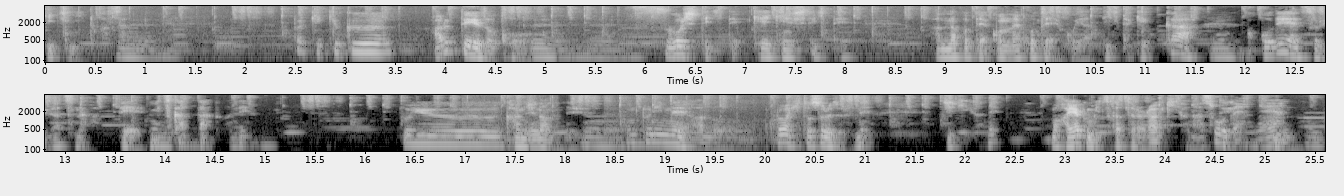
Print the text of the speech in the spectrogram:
2とかさ、やっぱり結局、ある程度こう、うん。過ごしてきて、経験してきて、あんなことやこんなことやこうやってきた結果、うん。ここでそれが繋がって見つかったとかね、という感じなので、本当にね、あの、これは人それぞれね、時期がね、まあ早く見つかったらラッキーかなって。そうだよね。うん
